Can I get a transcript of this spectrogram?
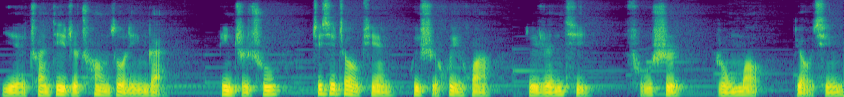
也传递着创作灵感，并指出这些照片会使绘画对人体、服饰、容貌、表情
